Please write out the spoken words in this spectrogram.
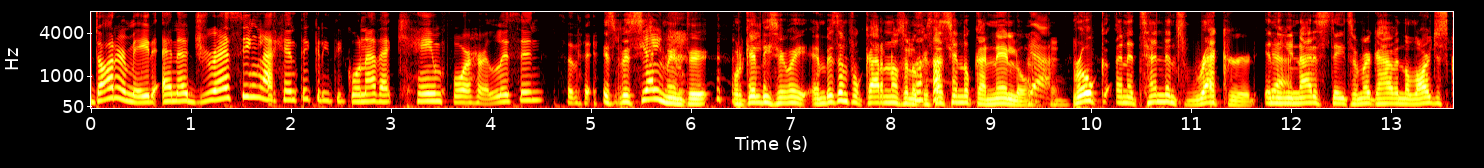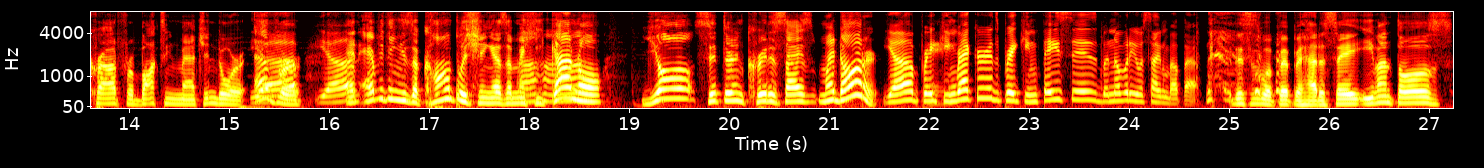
daughter made and addressing la gente criticona that came for her. Listen. Especialmente porque él dice, güey, en vez de enfocarnos en lo que está haciendo Canelo, Yeah. broke an attendance record in Yeah. the United States of America, having the largest crowd for a boxing match indoor ever, and everything he's accomplishing as a Mexicano, y'all sit there and criticize my daughter. Yeah, breaking records, breaking faces, but nobody was talking about that. This is what Pepe had to say. Iban todos,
